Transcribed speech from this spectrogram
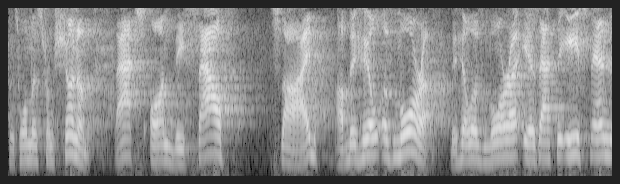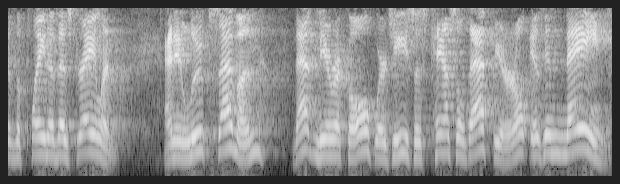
This woman's from Shunem. That's on the south side of the hill of Moreh. The hill of Moreh is at the east end of the plain of Esdraelon. And in Luke 7, that miracle where Jesus canceled that funeral is in Nain.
